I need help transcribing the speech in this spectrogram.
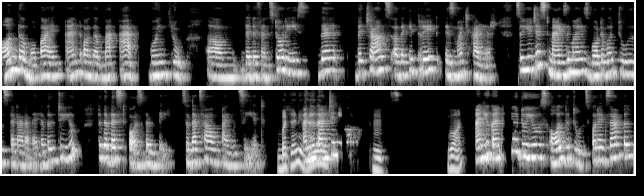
on the mobile and on the app going through um, the different stories, the the chance or the hit rate is much higher. So you just maximize whatever tools that are available to you to the best possible way. So that's how I would see it. But then, and you continue. Hmm. Go on. and you continue to use all the tools for example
